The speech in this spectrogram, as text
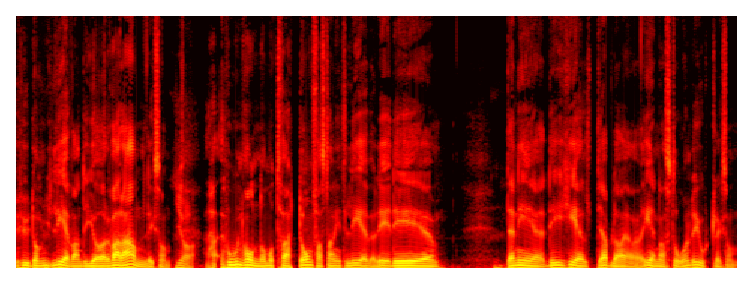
hur de levande gör varann liksom. ja, Hon honom och tvärtom fast han inte lever. Det, det är, den är, det är helt jävla enastående gjort liksom.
